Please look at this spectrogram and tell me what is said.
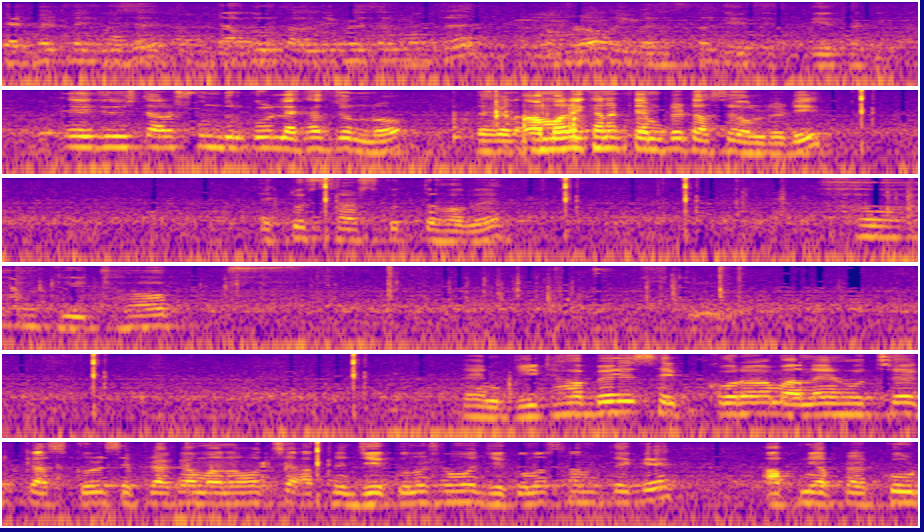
টেমপ্লেট ল্যাঙ্গুয়েজে ডাবল কার্লি ব্রেসের মধ্যে আমরা ওই মেসেজটা দিয়ে দিয়ে থাকি। তো এই জিনিসটা আরও সুন্দর করে লেখার জন্য দেখেন, আমার এখানে টেমপ্লেট আছে অলরেডি একটু সার্চ করতে হবে। গিটহাব গিটহাবে সেভ করা মানে হচ্ছে, কাজ করে সেভ রাখা মানে হচ্ছে আপনি যে কোনো সময় যে কোনো স্থান থেকে আপনি আপনার কোড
